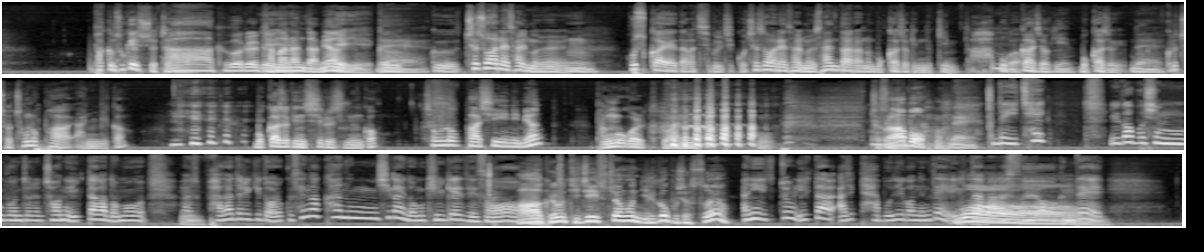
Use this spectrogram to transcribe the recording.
방금 소개해 주셨잖아요. 아, 그거를 예, 감안한다면 예, 예. 그, 네. 그 최소한의 삶을 음. 호숫가에다가 집을 짓고 최소한의 삶을 산다라는 목가적인 느낌. 아, 음. 목가적인. 목가적. 네. 그렇죠. 청록파 아닙니까? 목가적인 시를 짓는 거 청록파 시인이면 박목월 그거 아닙니까? 어. 브라보. 어. 네. 근데 이 책 읽어보신 분들은 저는 읽다가 너무 아주 음. 받아들이기도 어렵고 생각하는 시간이 너무 길게 돼서 아, 그러면 DJ 수정은 읽어 보셨어요? 아니 좀 읽다 아직 다 못 읽었는데 읽다 우와. 말았어요. 근데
